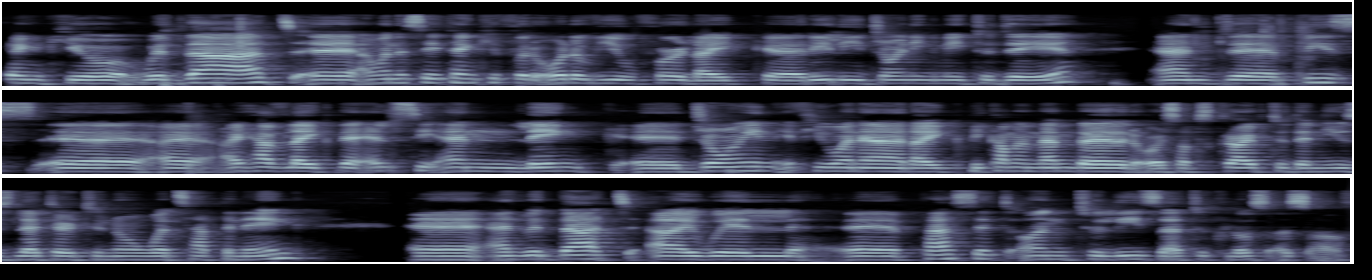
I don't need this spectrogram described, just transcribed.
Thank you. With that, uh, I want to say thank you for all of you for like uh, really joining me today. And uh, please, uh, I, I have like the LCN link. Uh, join if you want to like become a member or subscribe to the newsletter to know what's happening. Uh, and with that, I will uh, pass it on to Lisa to close us off.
